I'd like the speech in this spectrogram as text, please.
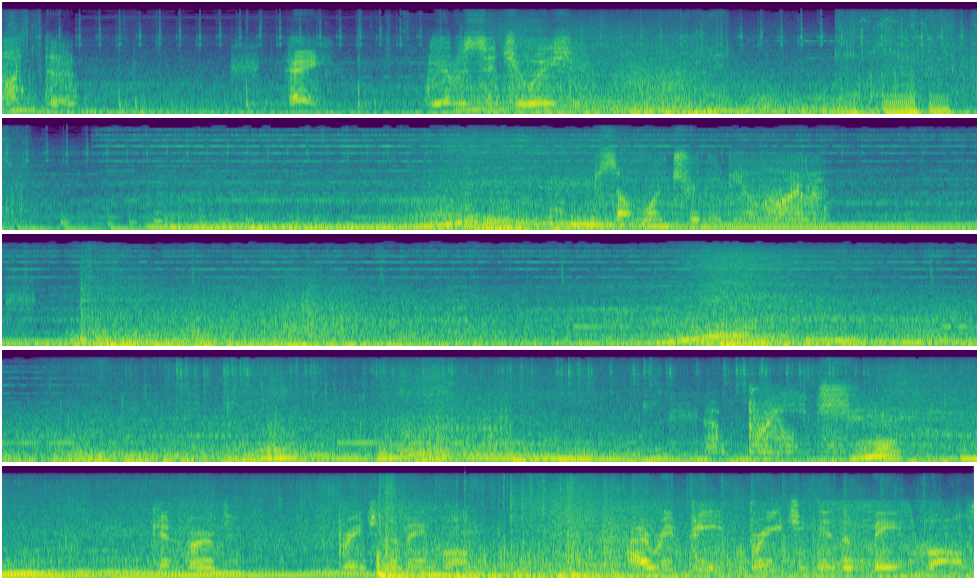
What the? Hey, we have a situation. Someone triggered the alarm. A breach. Confirmed. Breach in the main vault. I repeat, breach in the main vault.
